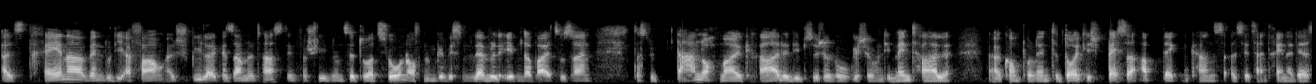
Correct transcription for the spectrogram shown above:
als Trainer, wenn du die Erfahrung als Spieler gesammelt hast, in verschiedenen Situationen auf einem gewissen Level eben dabei zu sein, dass du da nochmal gerade die psychologische und die mentale äh, Komponente deutlich besser abdecken kannst, als jetzt ein Trainer, der,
